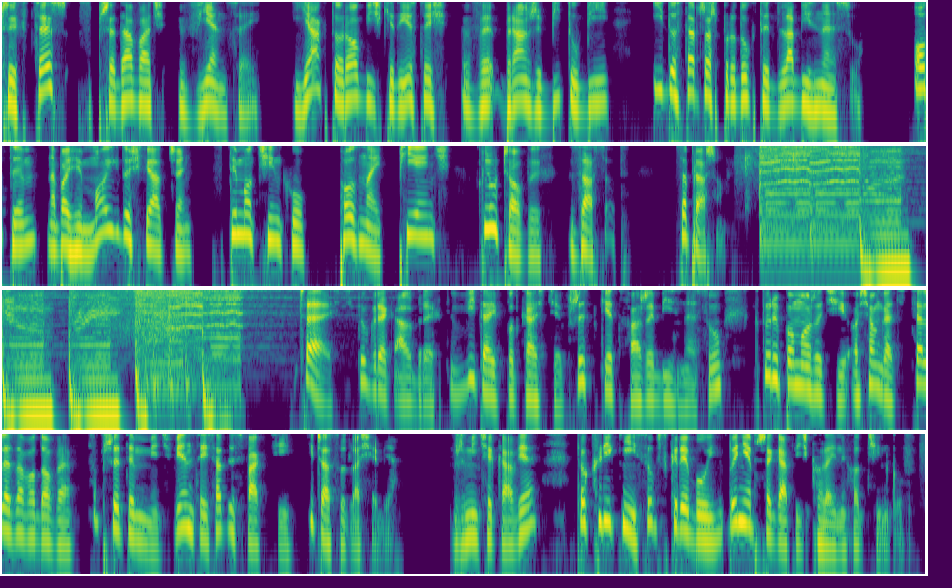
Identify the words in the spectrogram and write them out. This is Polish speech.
Czy chcesz sprzedawać więcej? Jak to robić, kiedy jesteś w branży B2B i dostarczasz produkty dla biznesu? O tym na bazie moich doświadczeń w tym odcinku poznaj pięć kluczowych zasad. Zapraszam. Cześć, tu Greg Albrecht. Witaj w podcaście Wszystkie twarze biznesu, który pomoże Ci osiągać cele zawodowe, a przy tym mieć więcej satysfakcji i czasu dla siebie. Brzmi ciekawie? To kliknij subskrybuj, by nie przegapić kolejnych odcinków.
